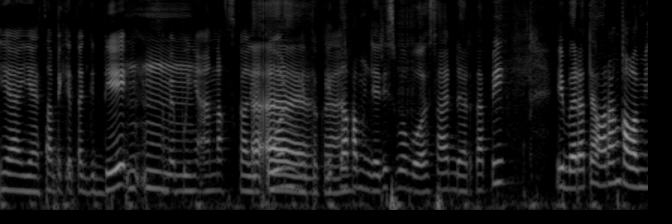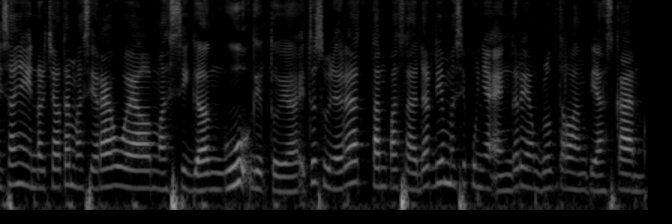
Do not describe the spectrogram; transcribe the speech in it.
Ya, ya sampai kita gede, Mm-mm. sampai punya anak sekalipun eh, gitu kan. Itu akan menjadi sebuah bawah sadar. Tapi ibaratnya orang kalau misalnya inner child masih rewel, masih ganggu gitu ya, itu sebenarnya tanpa sadar dia masih punya anger yang belum terlampiaskan.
